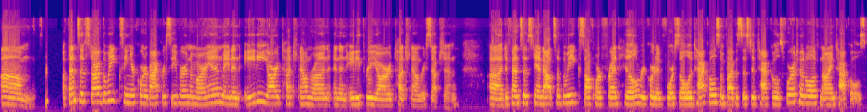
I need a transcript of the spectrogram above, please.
Um, offensive star of the week, senior quarterback receiver Namarian made an 80 yard touchdown run and an 83 yard touchdown reception. Uh, defensive standouts of the week, sophomore Fred Hill recorded four solo tackles and five assisted tackles for a total of nine tackles.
